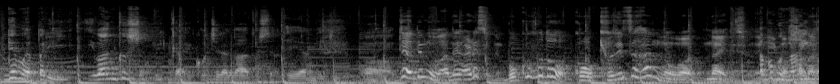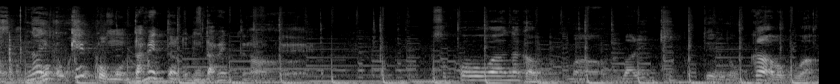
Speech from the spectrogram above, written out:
ね。でもやっぱりワンクッションを一回こちら側としては提案できる。あーじゃあでもあれあれですよね。僕ほどこう拒絶反応はないですよね。あ僕ないかも。ないかも僕結構もうダメってなるともうダメってなるんこはなんかまあ割り切ってるのか僕は。はい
